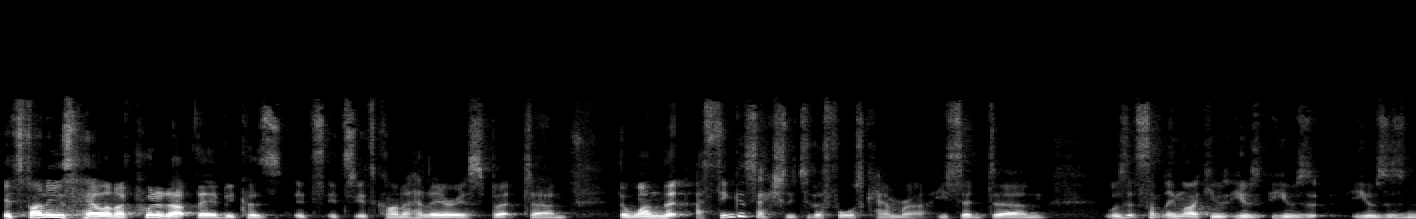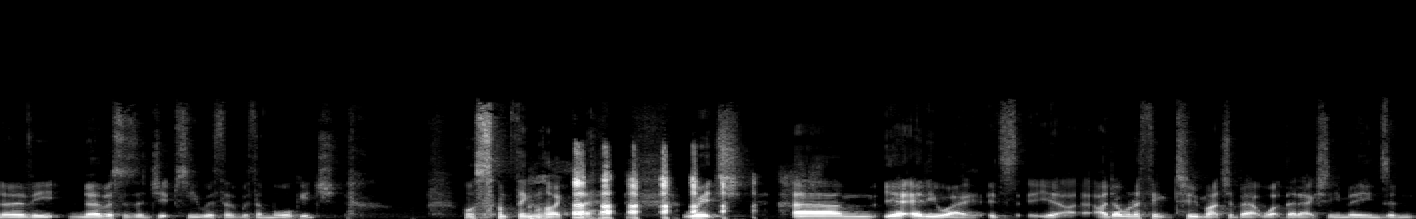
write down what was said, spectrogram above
It's funny as hell, and I put it up there because it's it's it's kind of hilarious. But um, the one that I think is actually to the Force camera, he said, um, was it something like he was he was he was he was as nervy nervous as a gypsy with a with a mortgage, or something like that. Which, um, yeah. Anyway, it's yeah. I don't want to think too much about what that actually means and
